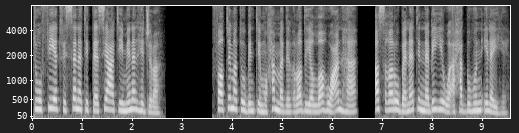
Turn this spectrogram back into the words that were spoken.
توفيت في السنة التاسعة من الهجرة. فاطمة بنت محمد رضي الله عنها أصغر بنات النبي وأحبهن إليه.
